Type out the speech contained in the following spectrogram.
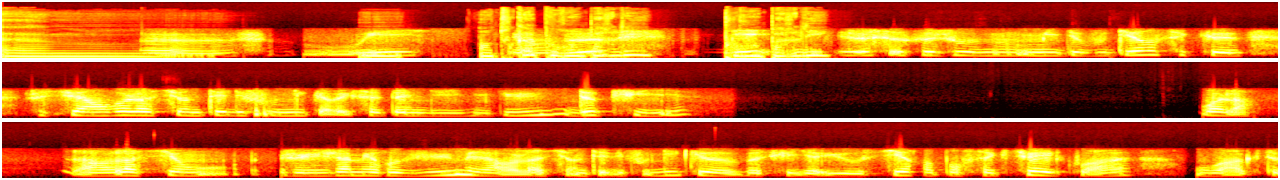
Euh, oui. en tout cas, pour en parler. Pour Et- en parler. et Ce que je veux mis de vous dire, c'est que je suis en relation téléphonique avec cet individu depuis. Voilà. La relation, je l'ai jamais revue, mais la relation téléphonique, euh, parce qu'il y a eu aussi rapport sexuel, quoi, hein, ou acte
